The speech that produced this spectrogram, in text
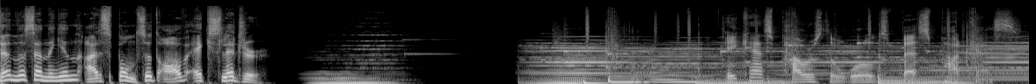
Denne sendingen er sponset av X-Leger. ACAST powers the world's best podcasts.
